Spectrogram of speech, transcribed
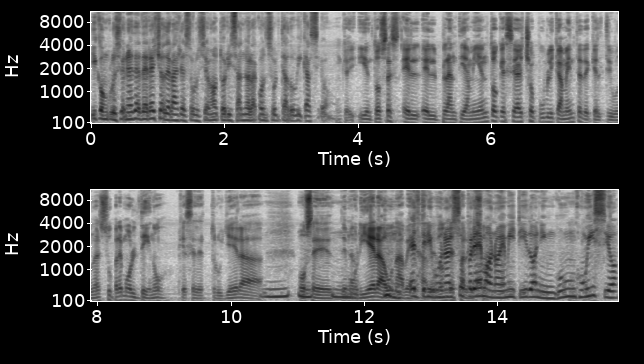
y conclusiones de derecho de la resolución autorizando la consulta de ubicación. Okay. Y entonces el, el planteamiento que se ha hecho públicamente de que el Tribunal Supremo ordenó que se destruyera mm, o se demoriera una vez. El Tribunal Supremo no ha emitido ningún juicio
